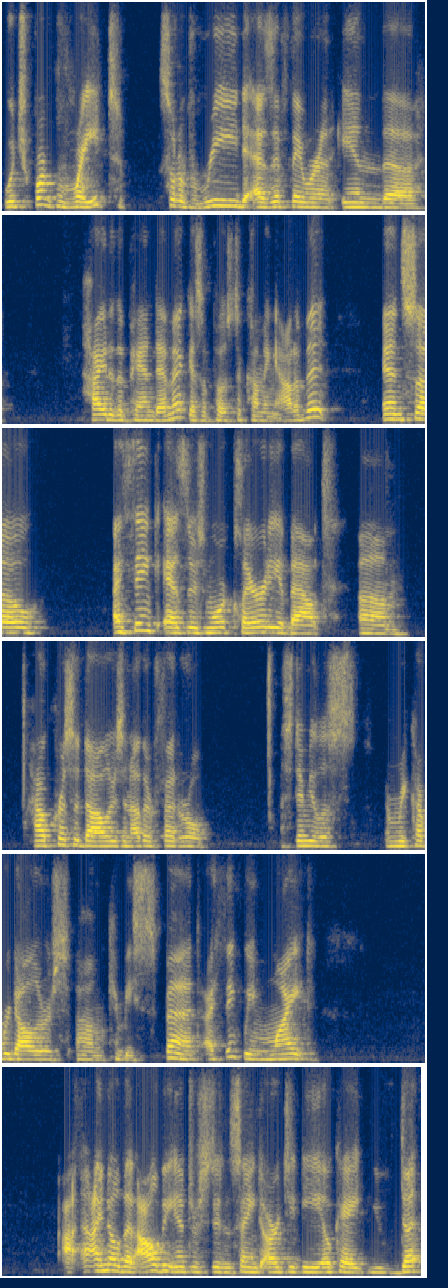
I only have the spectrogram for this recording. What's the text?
which were great, sort of read as if they were in the height of the pandemic as opposed to coming out of it. And so I think as there's more clarity about um, how CRRSAA dollars and other federal stimulus and recovery dollars um, can be spent, I think we might. I, know that I'll be interested in saying to RTD, okay, you've de-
